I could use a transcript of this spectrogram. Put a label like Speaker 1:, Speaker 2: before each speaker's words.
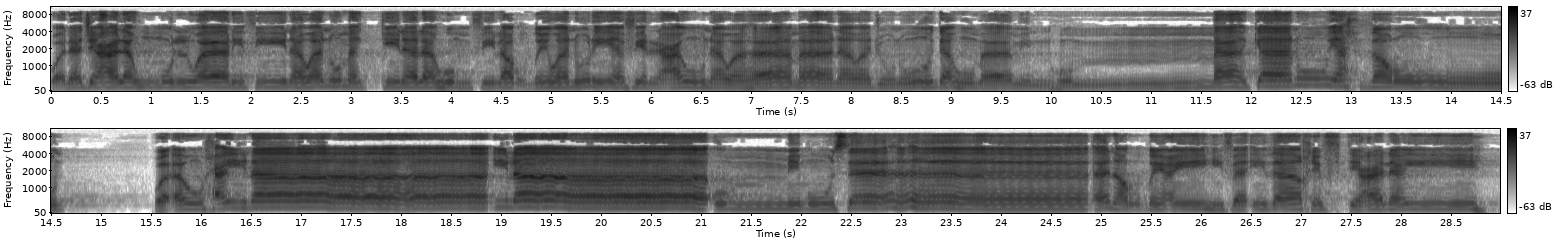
Speaker 1: ونجعلهم الوارثين ونمكن لهم في الأرض ونري فرعون وهامان وجنودهما منهم ما كانوا يحذرون. وأوحينا إلى أم موسى أن أرضعيه فإذا خفت عليه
